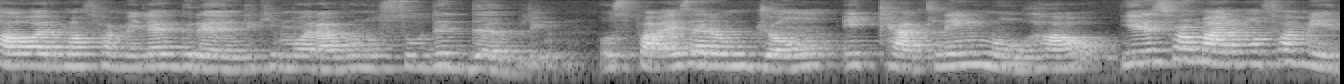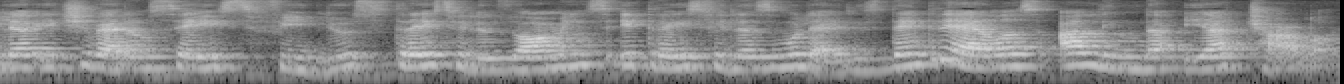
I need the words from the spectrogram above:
Mulhall era uma família grande que morava no sul de Dublin. Os pais eram John e Kathleen Mulhall e eles formaram uma família e tiveram seis filhos, três filhos homens e três filhas mulheres, dentre elas a Linda e a Charlotte.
